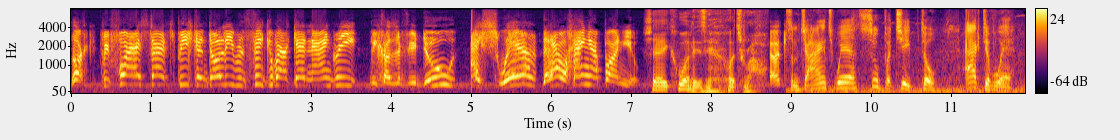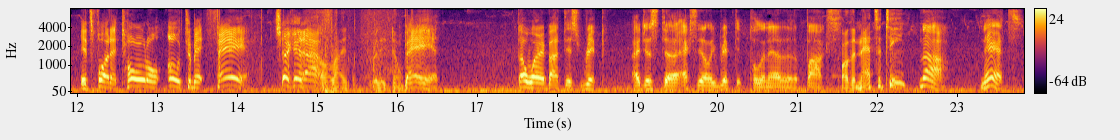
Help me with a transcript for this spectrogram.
Look, before I start speaking, don't even think about getting angry, because if you do, I swear that I'll hang up on you. Shake, what is it? What's wrong? Some Giants wear, super cheap too. Active wear. It's for the total ultimate fan. Check it out. Well, I really don't. Bad. Don't worry about this rip. I just uh, accidentally ripped it pulling it out of the box. Are the Nats a team? Nah, Nats.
